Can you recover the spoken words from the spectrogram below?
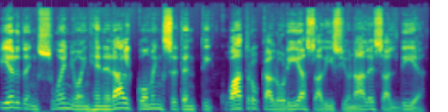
pierden sueño, en general comen 74 calorías adicionales al día,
